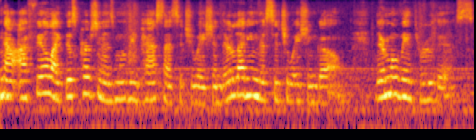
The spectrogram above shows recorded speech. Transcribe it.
now I feel like this person is moving past that situation. They're letting this situation go. They're moving through this.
